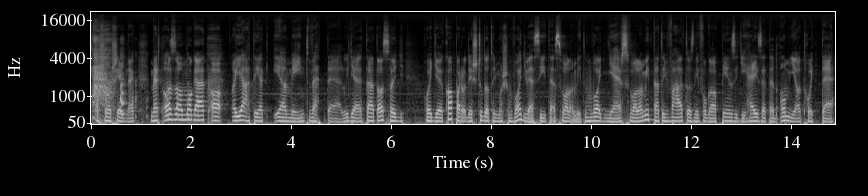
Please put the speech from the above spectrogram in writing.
a sorsjegynek, mert azzal magát a, a játék élményt vette el, ugye? Tehát az, hogy, hogy kaparod, és tudod, hogy most vagy veszítesz valamit, vagy nyersz valamit, tehát hogy változni fog a pénzügyi helyzeted, amiatt, hogy te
